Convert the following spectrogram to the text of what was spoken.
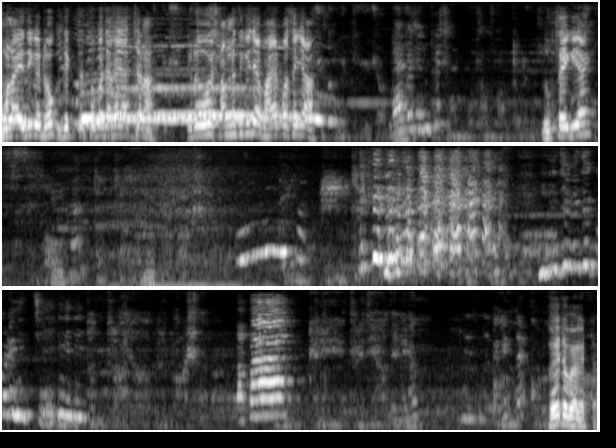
মোনা এদিকে ঢোক দেখতে তোকে দেখা যাচ্ছে না। এটা ওই সামনের দিকে যা ভাইয়ের পাশে যা। থেকে গিয়ে আয়। নিজে নিজে করে নিচ্ছে। পাপা। এই তো প্যাকেটটা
